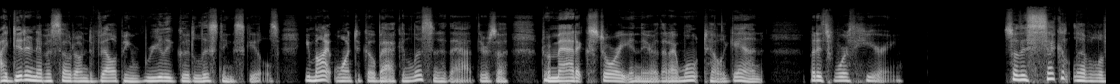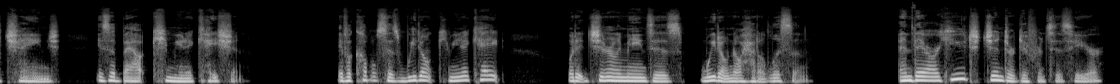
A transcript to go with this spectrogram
I did an episode on developing really good listening skills. You might want to go back and listen to that. There's a dramatic story in there that I won't tell again, but it's worth hearing. So the second level of change is about communication. If a couple says we don't communicate, what it generally means is we don't know how to listen. And there are huge gender differences here.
